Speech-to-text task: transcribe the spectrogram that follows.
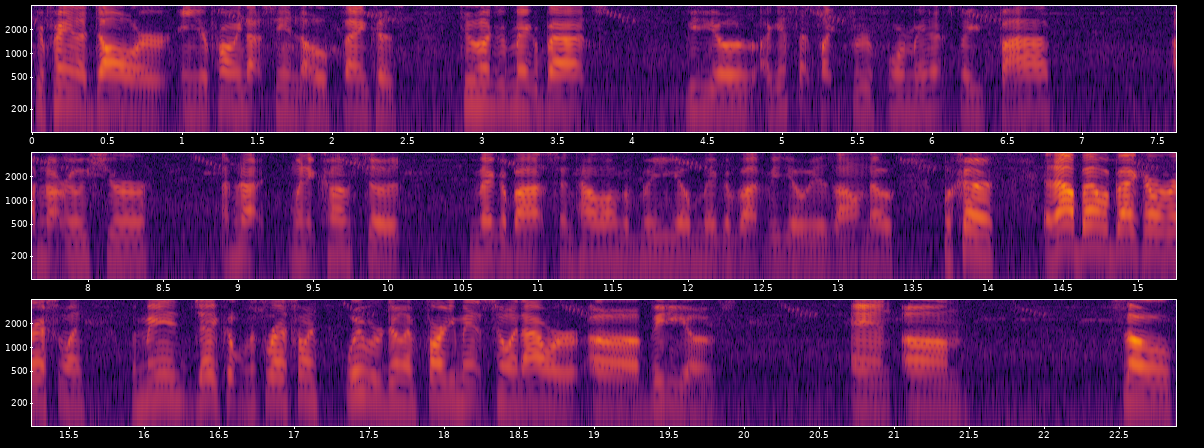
You're paying a dollar, and you're probably not seeing the whole thing because 200 megabytes videos, I guess that's like three or four minutes, maybe five. I'm not really sure. I'm not when it comes to megabytes and how long a video megabyte video is. I don't know because at Alabama Backyard Wrestling, when me and Jacob was wrestling, we were doing 30 minutes to an hour uh, videos and um, so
